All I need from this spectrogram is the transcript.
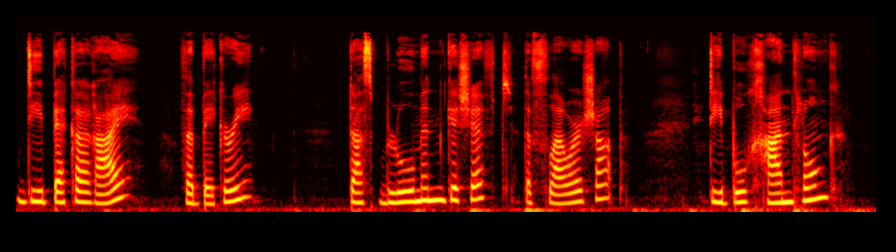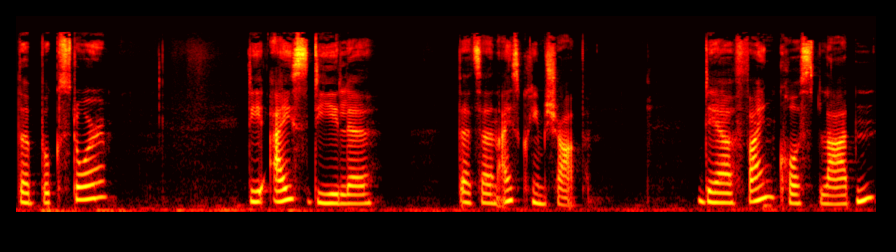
Die Bäckerei, the bakery das Blumengeschäft, the flower shop, Die Buchhandlung, the bookstore. Die Eisdiele, that's an ice cream shop. Der Feinkostladen,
